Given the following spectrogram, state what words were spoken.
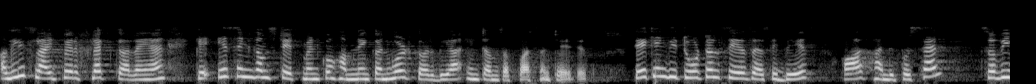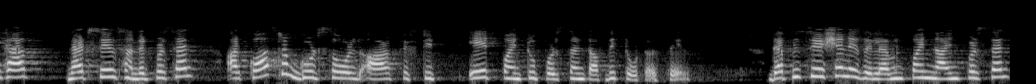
اگلی سلائڈ پہ ریفلیکٹ کر رہے ہیں کہ اس انکم اسٹیٹمنٹ کو ہم نے کنورٹ کر دیا in terms of percentage taking the total sales as base اور hundred percent so we have net sales hundred percent our cost of good sold are fifty eight point two percent of the total sales depreciation is eleven point nine percent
